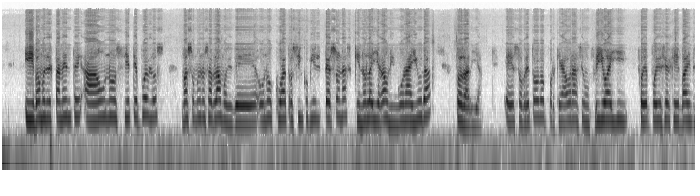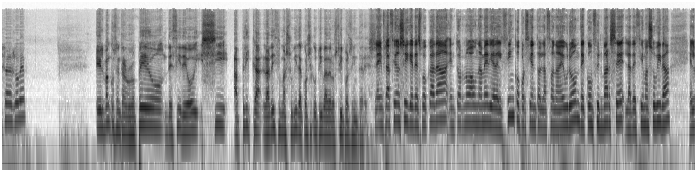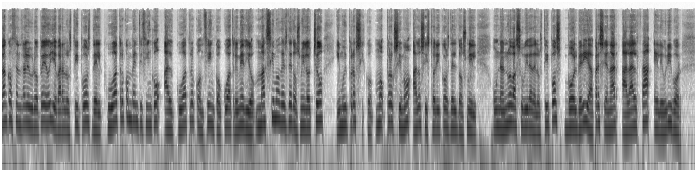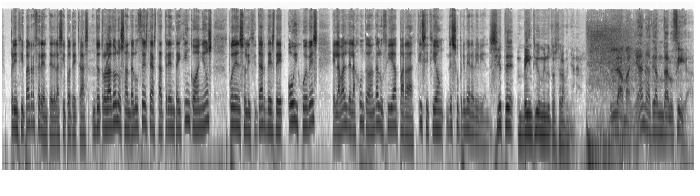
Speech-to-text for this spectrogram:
y vamos directamente a unos siete pueblos más o menos hablamos de unos 4 o 5 mil personas que no le ha llegado ninguna ayuda todavía. Eh, sobre todo porque ahora hace un frío allí, puede, puede ser que va a empezar a llover el Banco Central Europeo decide hoy si aplica la décima subida consecutiva de los tipos de interés. La inflación sigue desbocada en torno a una media del 5% en la zona euro. De confirmarse la décima subida, el Banco Central Europeo llevará los tipos del 4,25 al 4,5, 4,5 máximo desde 2008 y muy próximo, próximo a los históricos del 2000. Una nueva subida de los tipos volvería a presionar al alza el Euribor principal referente de las hipotecas. De otro lado, los andaluces de hasta 35 años pueden solicitar desde hoy jueves el aval de la Junta de Andalucía para la adquisición de su primera vivienda. 7.21 minutos de la mañana. La mañana de Andalucía.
